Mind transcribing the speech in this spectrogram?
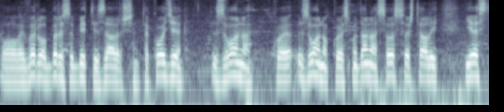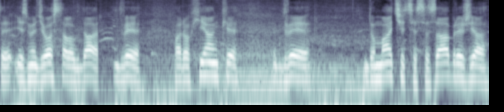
ovaj, vrlo brzo biti završen. Takođe, zvona koje, zvono koje smo danas osveštali jeste između ostalog dar dve parohijanke, dve domaćice sa Zabrežja,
